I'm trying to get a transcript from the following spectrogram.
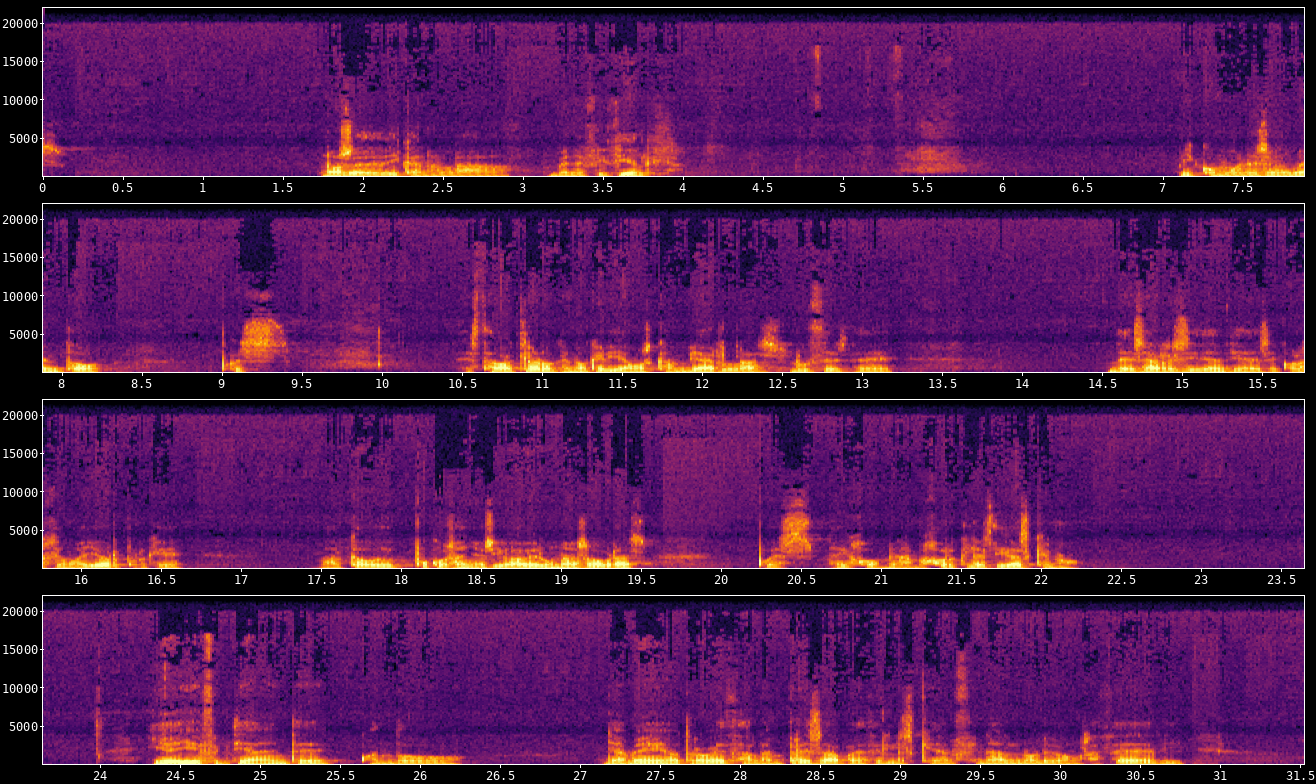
no se dedican a la beneficencia. Y como en ese momento, pues estaba claro que no queríamos cambiar las luces de, de esa residencia, de ese colegio mayor, porque al cabo de pocos años iba a haber unas obras, pues me dijo, mira, mejor que les digas que no. Y ahí efectivamente, cuando llamé otra vez a la empresa para decirles que al final no lo íbamos a hacer, y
